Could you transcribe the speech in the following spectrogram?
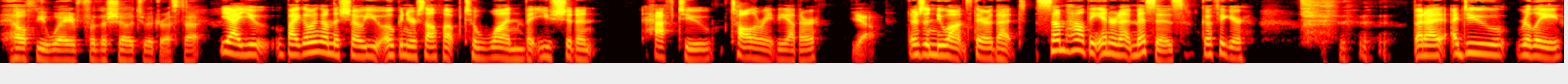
healthy way for the show to address that. Yeah, you by going on the show, you open yourself up to one, but you shouldn't have to tolerate the other. Yeah. There's a nuance there that somehow the internet misses. Go figure. but I, I do really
